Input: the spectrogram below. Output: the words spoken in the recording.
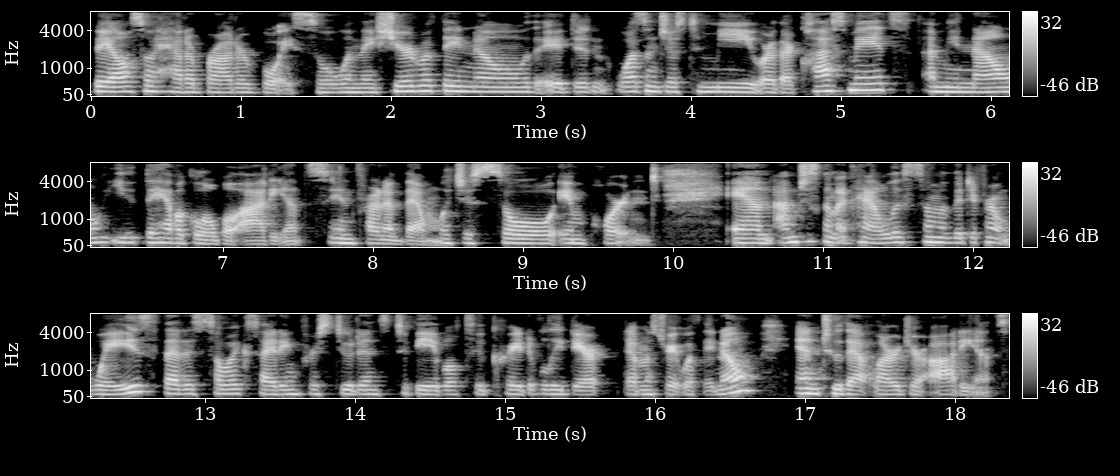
They also had a broader voice. So when they shared what they know, it didn't wasn't just to me or their classmates. I mean, now you, they have a global audience in front of them, which is so important. And I'm just going to kind of list some of the different ways that is so exciting for students to be able to creatively de- demonstrate what they know and to that larger audience.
